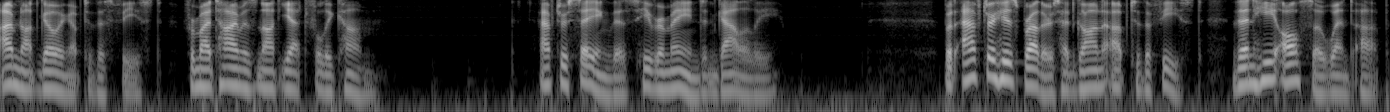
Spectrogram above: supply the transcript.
I am not going up to this feast, for my time is not yet fully come. After saying this, he remained in Galilee. But after his brothers had gone up to the feast, then he also went up,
